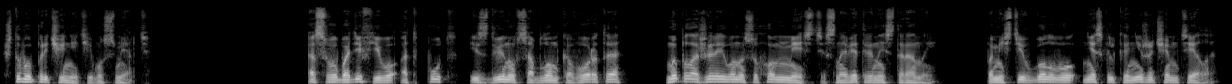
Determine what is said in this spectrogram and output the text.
чтобы причинить ему смерть. Освободив его от пут и сдвинув с обломка ворота, мы положили его на сухом месте, с наветренной стороны, поместив голову несколько ниже, чем тело,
